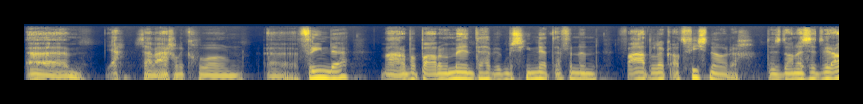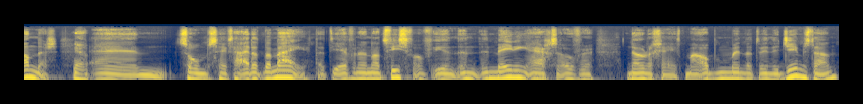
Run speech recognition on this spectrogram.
ehm, ja, zijn we eigenlijk gewoon eh, vrienden. Maar op bepaalde momenten heb ik misschien net even een vaderlijk advies nodig. Dus dan is het weer anders. Ja. En soms heeft hij dat bij mij. Dat hij even een advies of een, een, een mening ergens over nodig heeft. Maar op het moment dat we in de gym staan,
